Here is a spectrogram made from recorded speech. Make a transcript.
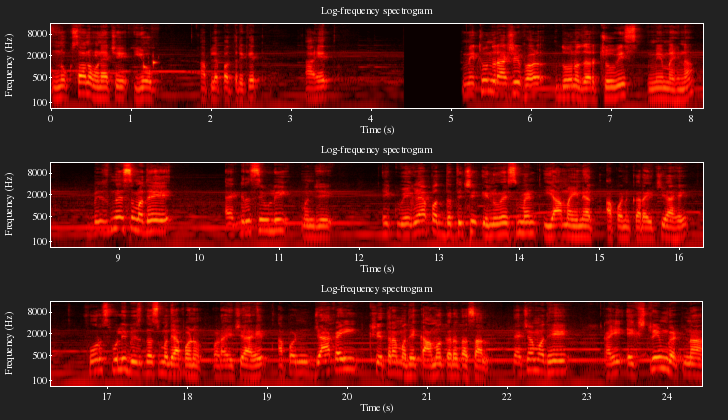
नुकसान होण्याचे योग आपल्या पत्रिकेत आहेत. मिथुन राशीफळ दोन हजार चोवीस मे महिना. बिझनेसमध्ये ॲग्रेसिव्हली म्हणजे एक वेगळ्या पद्धतीची इन्व्हेस्टमेंट या महिन्यात आपण करायची आहे. फोर्सफुली बिझनेसमध्ये आपण पडायचे आहेत. आपण ज्या काही क्षेत्रामध्ये कामं करत असाल त्याच्यामध्ये काही एक्स्ट्रीम घटना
